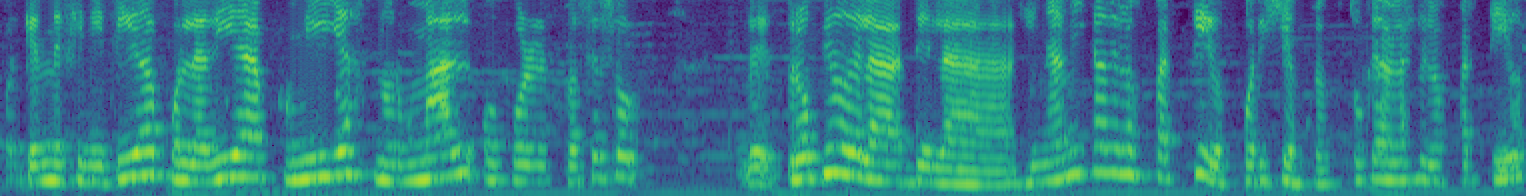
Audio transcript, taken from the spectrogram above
porque en definitiva por la vía, comillas, normal o por el proceso propio de la, de la dinámica de los partidos, por ejemplo, tú que hablas de los partidos,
